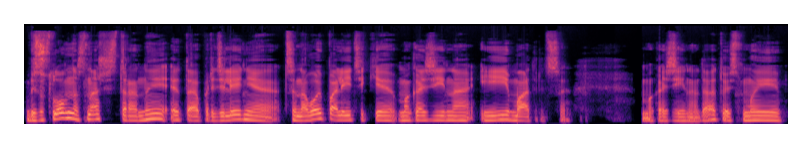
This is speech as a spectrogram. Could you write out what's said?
Безусловно, с нашей стороны это определение ценовой политики магазина и матрицы магазина. Да? То есть мы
